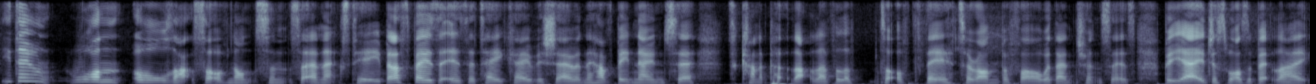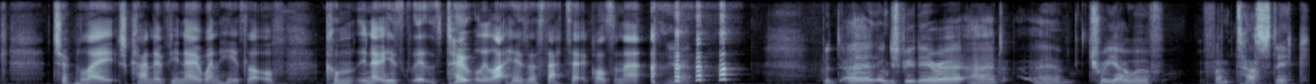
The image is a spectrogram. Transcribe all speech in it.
you don't want all that sort of nonsense at NXT, but I suppose it is a takeover show, and they have been known to to kind of put that level of sort of theatre on before with entrances. But yeah, it just was a bit like Triple H, kind of you know when he's sort of come, you know, he's it's totally like his aesthetic, wasn't it? yeah. But uh, Undisputed Era had a trio of fantastic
